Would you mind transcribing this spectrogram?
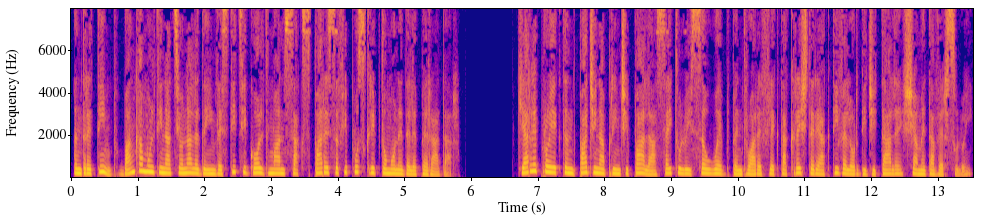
Între timp, banca multinațională de investiții Goldman Sachs pare să fi pus criptomonedele pe radar. Chiar reproiectând pagina principală a site-ului său web pentru a reflecta creșterea activelor digitale și a metaversului.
